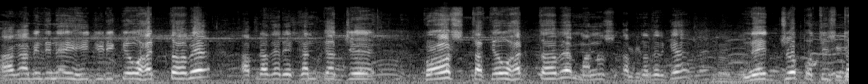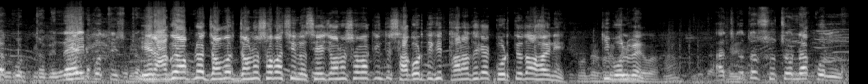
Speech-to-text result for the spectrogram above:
আগামী দিনে হিজড়িকেও হাঁটতে হবে। আপনাদের এখানকার যে ক্রস তাকেও হাঁটতে হবে মানুষ আপনাদেরকে ন্যায্য প্রতিষ্ঠা করতে হবে ন্যায় প্রতিষ্ঠা এর আগে আপনার জনসভা ছিল সেই জনসভা কিন্তু সাগরদিঘির থানা থেকে করতে দেওয়া হয়নি। কি বলবেন? আজকে তো সূচনা করলাম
